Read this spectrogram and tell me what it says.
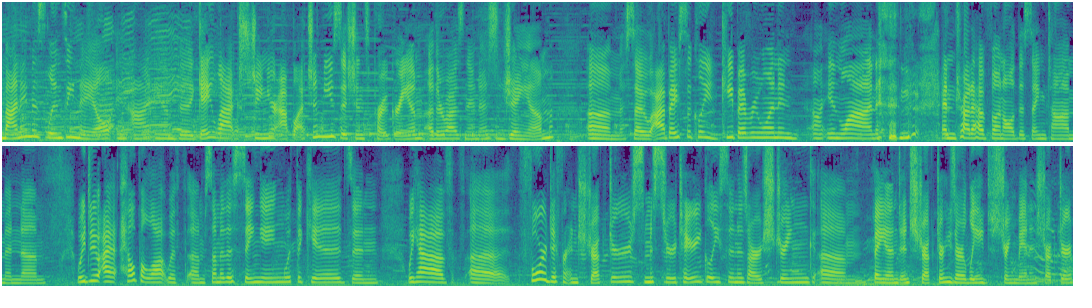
My name is Lindsay Nail, and I am the Galax Junior Appalachian Musicians Program, otherwise known as JAM. Um, so I basically keep everyone in uh, in line and, and, try to have fun all at the same time. And um, we do. I help a lot with um, some of the singing with the kids, and we have uh, four different instructors. Mr. Terry Gleason is our string um, band instructor. He's our lead string band instructor,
